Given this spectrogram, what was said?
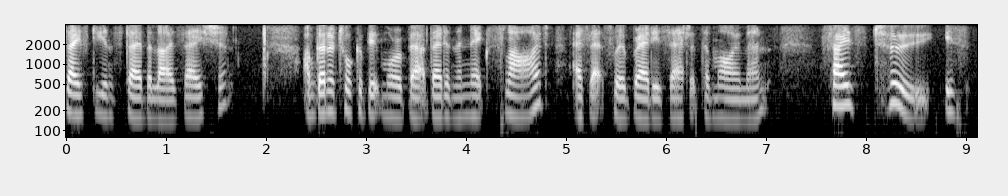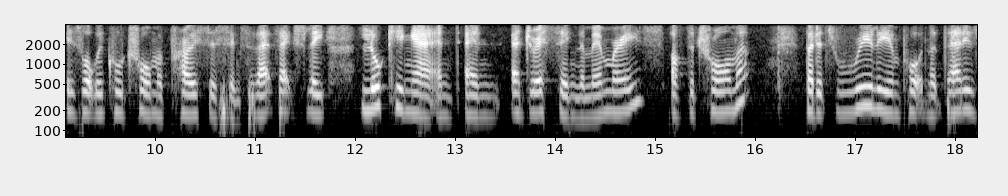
safety and stabilisation. I'm going to talk a bit more about that in the next slide, as that's where Brad is at at the moment. Phase two is, is what we call trauma processing. So that's actually looking at and, and addressing the memories of the trauma but it's really important that that is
